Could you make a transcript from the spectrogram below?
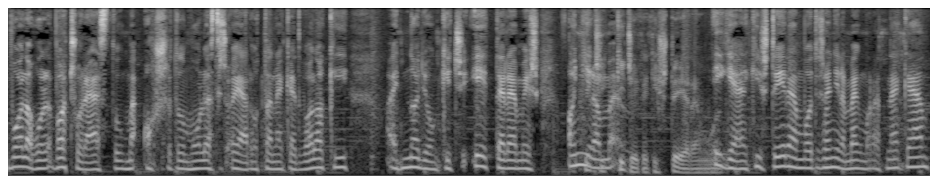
valahol vacsoráztunk, már azt sem tudom, hol ezt is ajánlotta neked valaki, egy nagyon kicsi étterem, és annyira... Kicsi, me- kicsike kis téren volt. igen, kis téren volt, és annyira megmaradt nekem,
